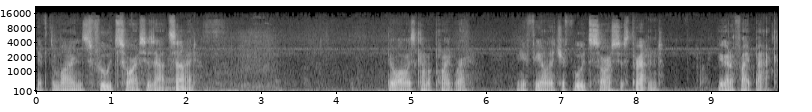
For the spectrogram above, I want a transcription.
If the mind's food source is outside, there will always come a point where when you feel that your food source is threatened, you're going to fight back.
